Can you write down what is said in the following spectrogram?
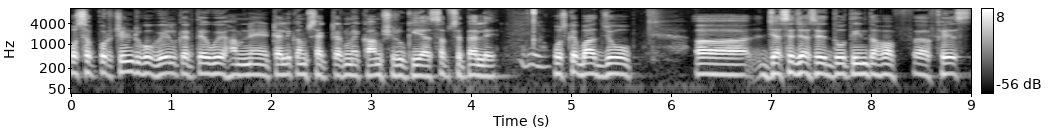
उस अपॉर्चुनिटी को वेल करते हुए हमने टेलीकॉम सेक्टर में काम शुरू किया सबसे पहले। उसके बाद जो जैसे जैसे दो तीन दफ़ा फ़ेज़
